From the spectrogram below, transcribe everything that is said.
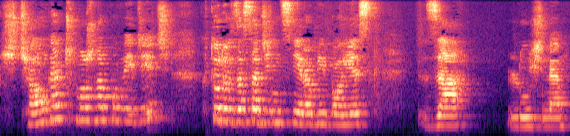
ściągacz, można powiedzieć, który w zasadzie nic nie robi, bo jest za luźne.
